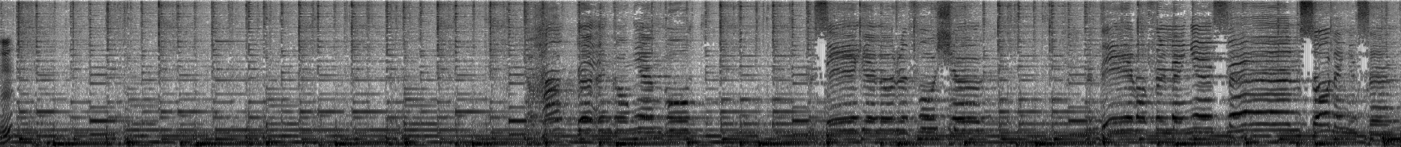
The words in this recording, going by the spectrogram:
hade och kör. Men det var för länge sen, så länge sen.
